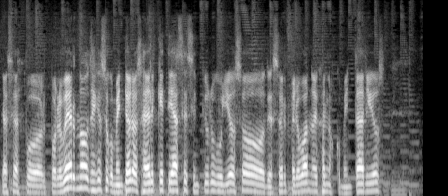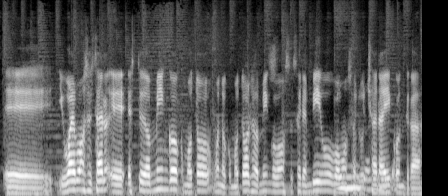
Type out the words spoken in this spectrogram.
Gracias por, por vernos. Dejen su comentario a saber qué te hace sentir orgulloso de ser peruano. Deja en los comentarios. Eh, igual vamos a estar eh, este domingo, como todo, bueno, como todos los domingos vamos a hacer en vivo. Vamos a luchar ahí contra,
